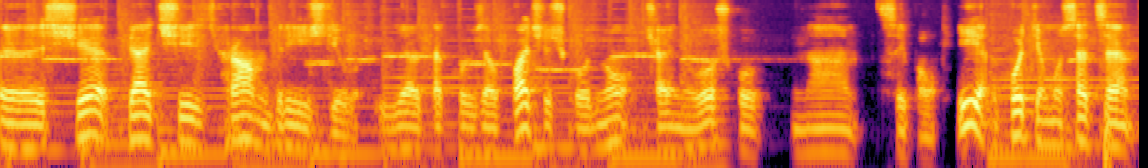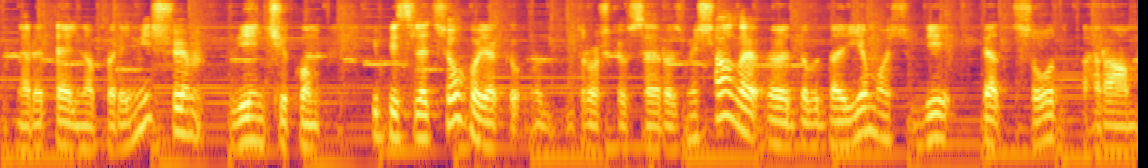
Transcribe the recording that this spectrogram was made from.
е, ще 5-6 грам дріжджів. Я таку взяв пачечку, одну чайну ложку насипав. І потім усе це ретельно перемішуємо вінчиком. І після цього, як трошки все розмішали, е, додаємо сюди 500 грам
